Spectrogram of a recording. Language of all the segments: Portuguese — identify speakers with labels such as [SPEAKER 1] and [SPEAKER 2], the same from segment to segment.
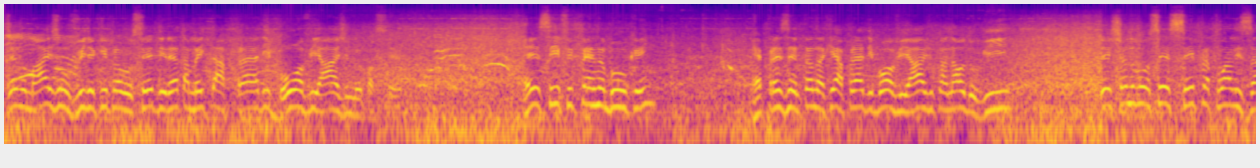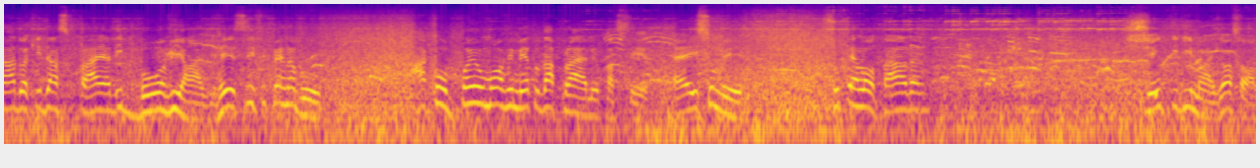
[SPEAKER 1] Trazendo mais um vídeo aqui pra você Diretamente da praia de Boa Viagem, meu parceiro. Recife, Pernambuco, hein? Representando aqui a praia de Boa Viagem O canal do Gui. Deixando você sempre atualizado aqui das praias de Boa Viagem. Recife, Pernambuco. Acompanhe o movimento da praia, meu parceiro. É isso mesmo. Super lotada Gente demais, olha só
